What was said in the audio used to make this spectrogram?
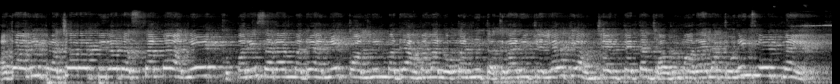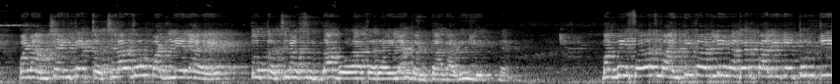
आता आम्ही प्रचारात फिरत असताना अनेक परिसरांमध्ये अनेक कॉलनीमध्ये आम्हाला लोकांनी तक्रारी केल्या की आमच्या इथे तर झाडू मारायला कोणीच येत नाही. पण आमच्या इथे कचरा जो पडलेला आहे तो कचरा सुद्धा गोळा करायला घंटा गाडी येत नाही. मग मी सहज माहिती काढली नगरपालिकेतून की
